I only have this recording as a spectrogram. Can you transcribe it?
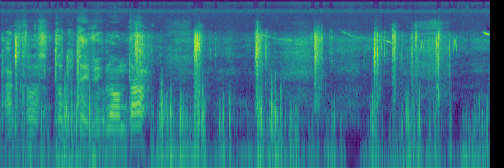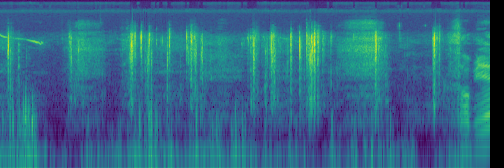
Tak to, to tutaj wygląda. Sobie.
